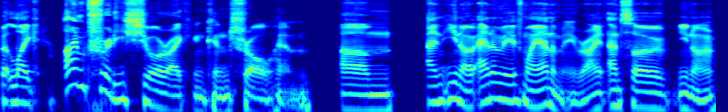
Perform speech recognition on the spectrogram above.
but like I'm pretty sure I can control him. Um, and you know, enemy of my enemy, right? And so you know,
